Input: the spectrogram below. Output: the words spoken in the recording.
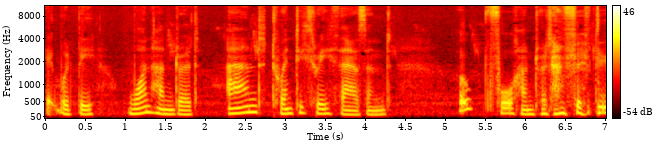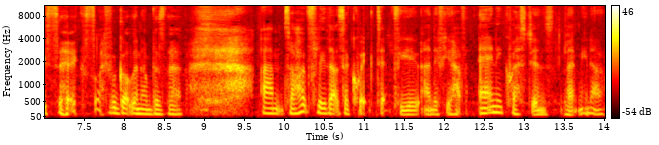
it would be 123,000. Oh, 456. I forgot the numbers there. Um, so, hopefully, that's a quick tip for you. And if you have any questions, let me know.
